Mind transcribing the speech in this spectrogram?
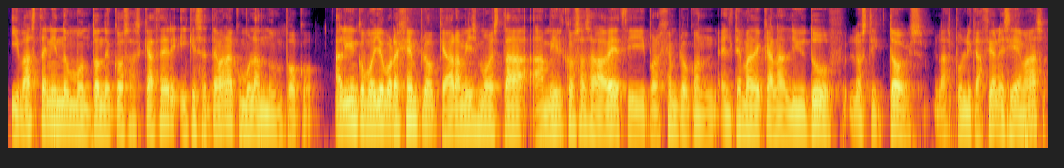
y vas teniendo un montón de cosas que hacer y que se te van acumulando un poco. Alguien como yo, por ejemplo, que ahora mismo está a mil cosas a la vez y, por ejemplo, con el tema del canal de YouTube, los TikToks, las publicaciones y demás,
